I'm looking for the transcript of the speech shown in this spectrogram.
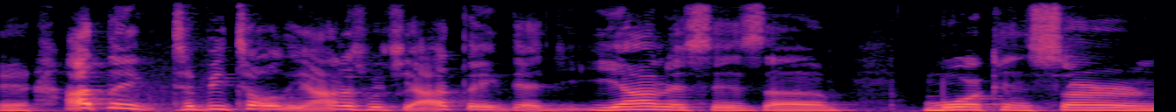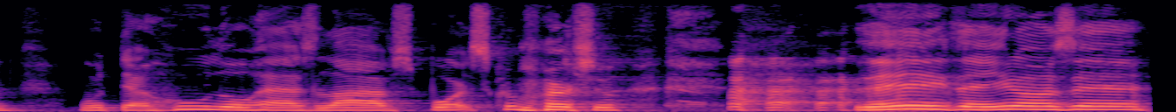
yeah. I think to be totally honest with you, I think that Giannis is um, more concerned with that Hulu has live sports commercial than anything. You know what I'm saying?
